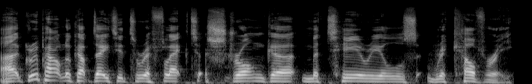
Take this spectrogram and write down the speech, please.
uh, group outlook updated to reflect stronger materials recovery.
